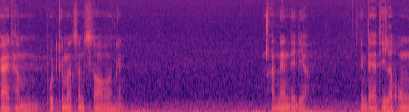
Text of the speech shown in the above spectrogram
กายธรรมพุดขึ้นมาซ้อนๆกันอันแน่นทีเดียว ตั้งแต่ทีละองค์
